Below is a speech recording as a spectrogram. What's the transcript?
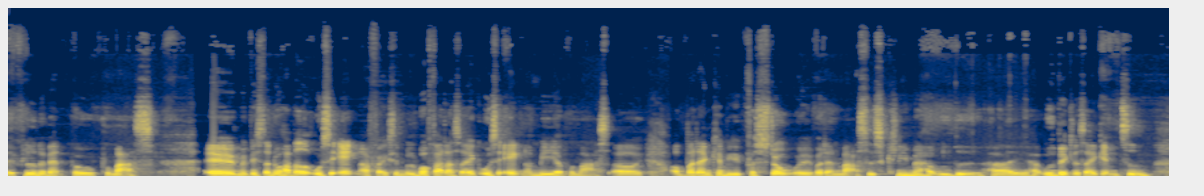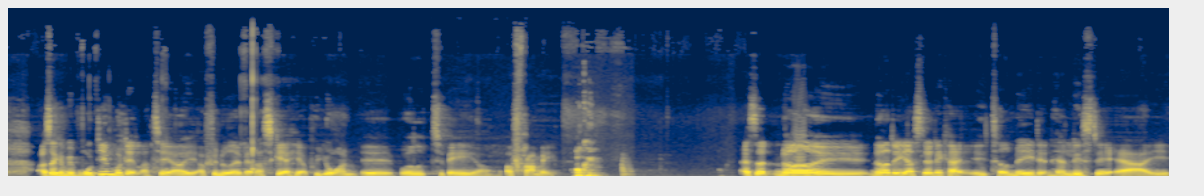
øh, flydende vand på, på Mars. Øh, men hvis der nu har været oceaner for eksempel, hvorfor er der så ikke oceaner mere på Mars? Og, og hvordan kan vi forstå, øh, hvordan Mars' klima har, udvidet, har, øh, har udviklet sig igennem tiden? Og så kan vi bruge de modeller til at, øh, at finde ud af, hvad der sker her på jorden, øh, både tilbage og, og fremad. Okay. Altså noget, øh, noget af det, jeg slet ikke har øh, taget med i den her liste, er øh,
